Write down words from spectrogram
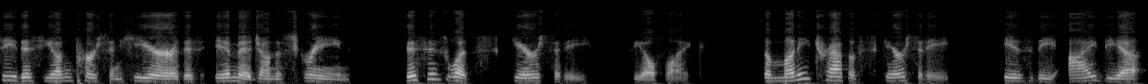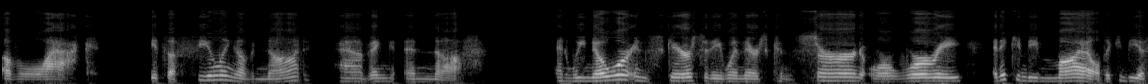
see this young person here, this image on the screen. This is what scarcity feels like. The money trap of scarcity is the idea of lack. It's a feeling of not having enough. And we know we're in scarcity when there's concern or worry, and it can be mild. It can be a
